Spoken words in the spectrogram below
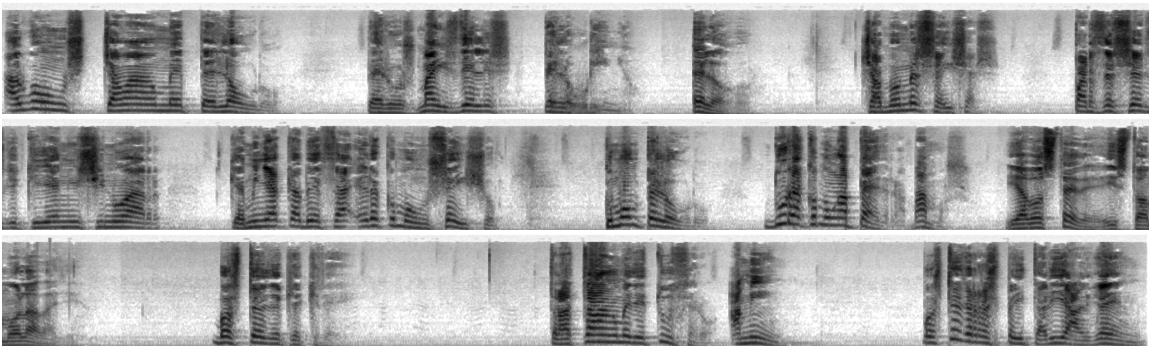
Algúns chamábanme Pelouro, pero os máis deles Pelouriño. E logo? Chamome Seixas. Parece ser que querían insinuar que a miña cabeza era como un seixo, como un pelouro, dura como unha pedra, vamos. E a vostede isto amoláballe. Vostede que cree? Tratándome de túcero, a min. Vostede respeitaría a alguén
